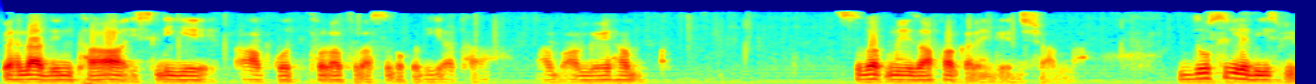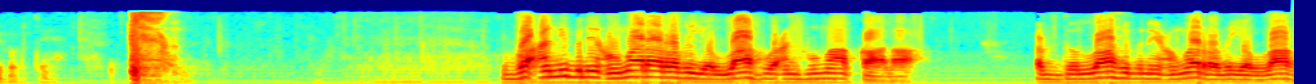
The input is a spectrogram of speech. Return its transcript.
پہلا دن تھا، اس لیے آپ کو تھوڑا تھوڑا سبق دیا تھا۔ اب آگے ہم سبق میں اضافہ کریں گے انشاءاللہ۔ دوسری حدیث بھی پڑھتے ہیں۔ وعن ابن عمر رضی اللہ عنہما قالا، عبداللہ ابن عمر رضی اللہ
